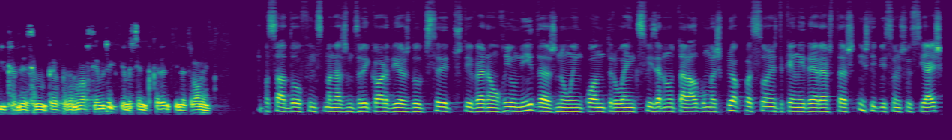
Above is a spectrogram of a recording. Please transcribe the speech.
e, portanto, essa é uma preocupação que nós temos e que temos sempre que garantir, naturalmente. No passado fim de semana, as misericórdias do Distrito estiveram reunidas num encontro em que se fizeram notar algumas preocupações de quem lidera estas instituições sociais.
